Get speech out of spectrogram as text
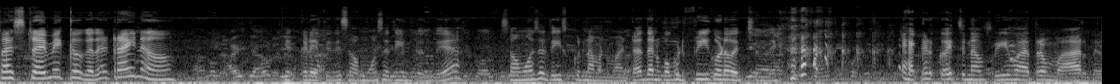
ఫస్ట్ టైం ఎక్కువ కదా ట్రైన్? ఎక్కడైతే ఇది సమోసా తింటుంది సమోసా తీసుకున్నాం అనమాట దానికి ఒకటి ఫ్రీ కూడా వచ్చింది. ఎక్కడికి వచ్చినా ఫ్రీ మాత్రం మారదు!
